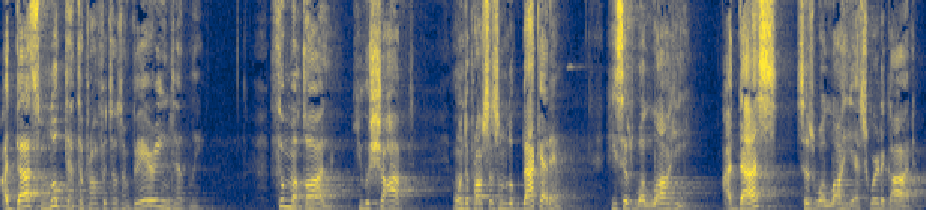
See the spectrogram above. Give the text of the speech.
Addas looked at the Prophet very intently. Thumma qal. He was shocked. And when the Prophet looked back at him, he says, Wallahi, Addas says, Wallahi, I swear to God,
